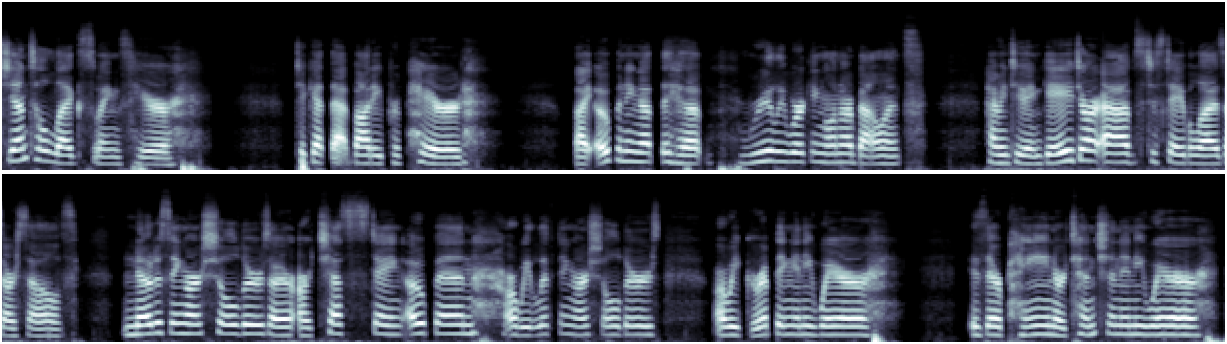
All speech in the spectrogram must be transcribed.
gentle leg swings here to get that body prepared by opening up the hip, really working on our balance, having to engage our abs to stabilize ourselves, noticing our shoulders, our, our chest staying open. Are we lifting our shoulders? Are we gripping anywhere? Is there pain or tension anywhere?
